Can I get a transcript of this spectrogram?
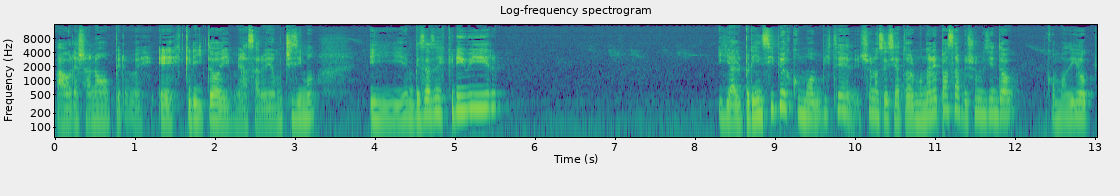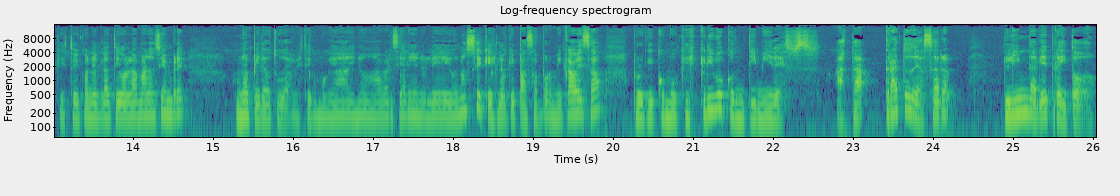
ahora ya no, pero he, escrito y me ha servido muchísimo. Y empezás a escribir y al principio es como, viste, yo no sé si a todo el mundo le pasa, pero yo me siento, como digo, que estoy con el látigo en la mano siempre, una pelotuda, ¿viste? Como que, ay, no, a ver si alguien lo lee, o no sé qué es lo que pasa por mi cabeza, porque como que escribo con timidez, hasta trato de hacer linda letra y todo.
